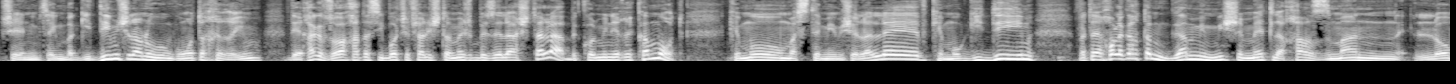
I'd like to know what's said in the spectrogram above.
שנמצאים בגידים שלנו ובמקומות אחרים. דרך אגב, זו אחת הסיבות שאפשר להשתמש בזה להשתלה, בכל מיני רקמות, כמו מסתמים של הלב, כמו גידים, ואתה יכול לקחת אותם גם ממי שמת לאחר זמן לא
